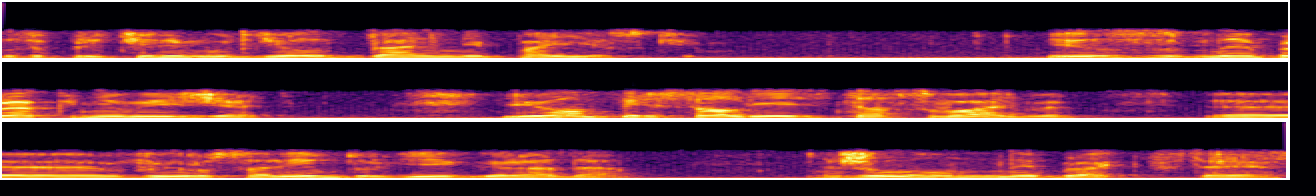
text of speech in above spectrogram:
запретили ему делать дальние поездки. Из брака не выезжать. И он перестал ездить на свадьбы э, в Иерусалим, в другие города. Жил он в Нейбраке, повторяю.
